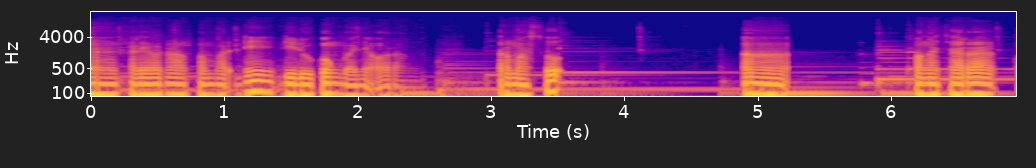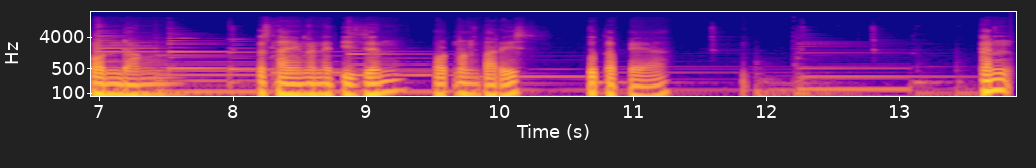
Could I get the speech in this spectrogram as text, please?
uh, karyawan Alfamart ini didukung banyak orang. Termasuk uh, pengacara kondang kesayangan netizen Hotman Paris Hutapea kan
